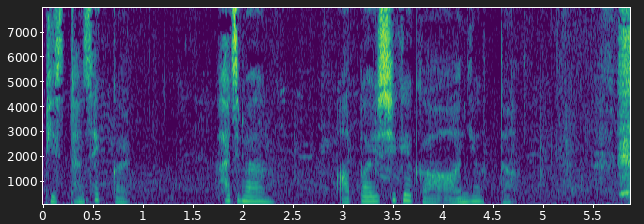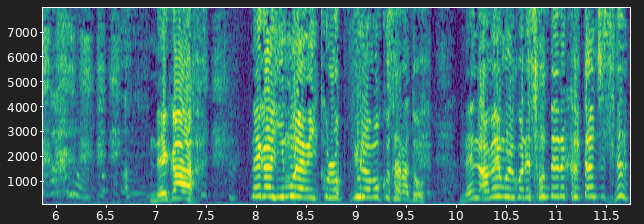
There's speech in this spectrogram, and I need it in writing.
비슷한 색깔 하지만 아빠의 시계가 아니었다 내가 내가 이 모양 이 꼴로 빌어먹고 살아도 내 남의 물건에 손대는 그딴 짓은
